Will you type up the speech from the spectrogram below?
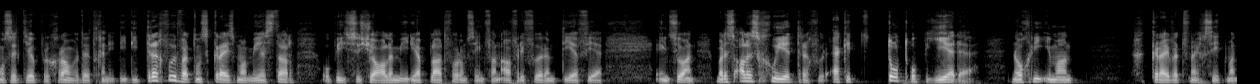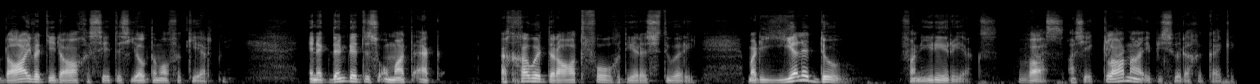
ons het jou program wat dit geniet nie. Die terugvoer wat ons kry is maar meestal op die sosiale media platforms en van Afriforum TV en so aan. Maar dis alles goeie terugvoer. Ek het tot op hede nog nie iemand gekry wat vir my gesê het maar daai wat jy daar gesê het is heeltemal verkeerd nie. En ek dink dit is omdat ek 'n goue draad volg deur 'n storie. Maar die hele doel van hierdie reeks was as jy klaar na 'n episode gekyk het,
